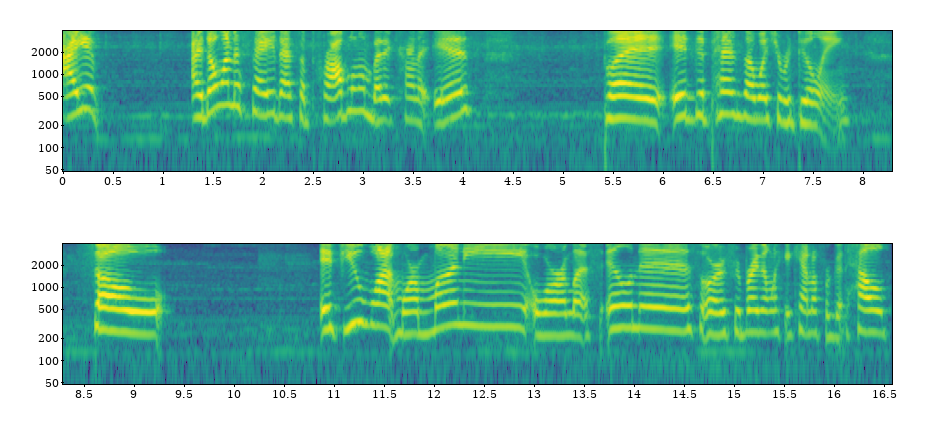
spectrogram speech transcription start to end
I I don't want to say that's a problem, but it kind of is. But it depends on what you were doing. So if you want more money or less illness or if you're burning like a candle for good health,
